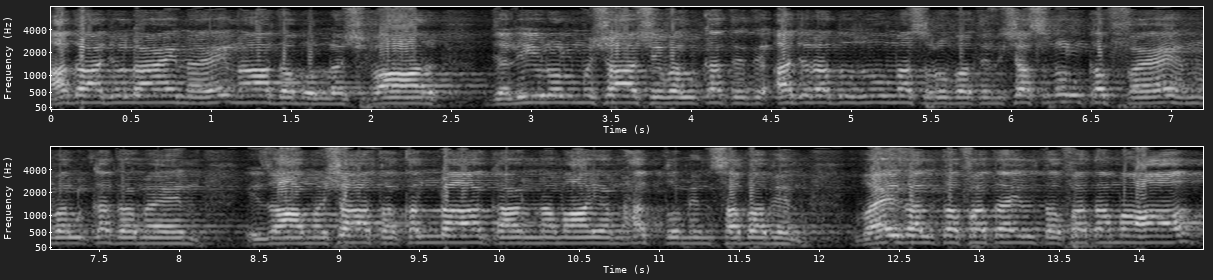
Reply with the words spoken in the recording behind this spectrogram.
ادعج العينين ادب الاشفار جلیل المشاش والقتد اجرد ذو مسربت، شسن الكفين والقدمين اذا مشى تقلى كانما ينحط من سبب واذا التفت التفت معه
